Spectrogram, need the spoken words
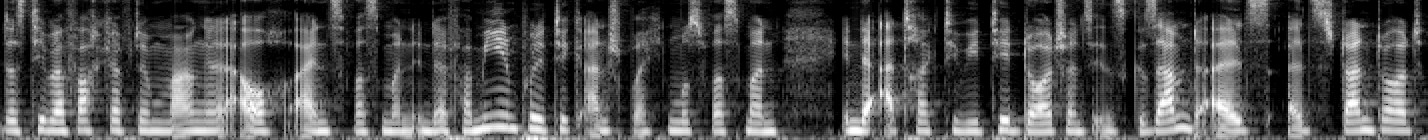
das Thema Fachkräftemangel auch eins, was man in der Familienpolitik ansprechen muss, was man in der Attraktivität Deutschlands insgesamt als, als Standort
